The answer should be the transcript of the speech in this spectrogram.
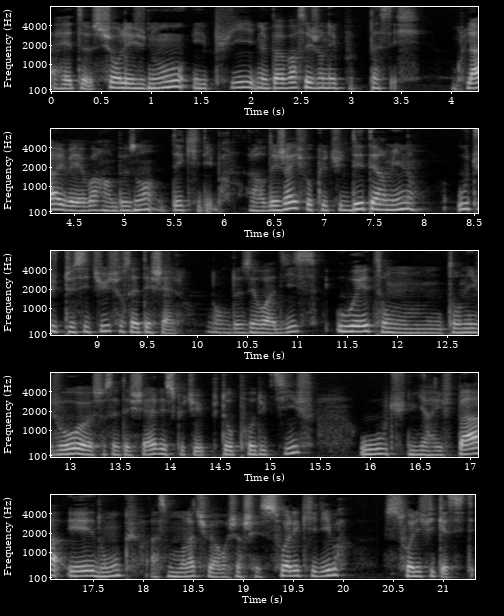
à être sur les genoux et puis ne pas voir ses journées passer. Donc là, il va y avoir un besoin d'équilibre. Alors déjà, il faut que tu détermines où tu te situes sur cette échelle. Donc de 0 à 10, où est ton, niveau euh, sur cette échelle? Est-ce que tu es plutôt productif ou tu n'y arrives pas? Et donc, à ce moment-là, tu vas rechercher soit l'équilibre, soit l'efficacité.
